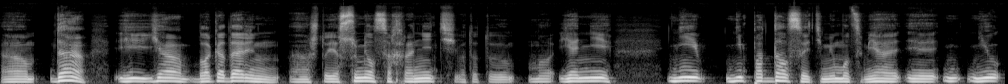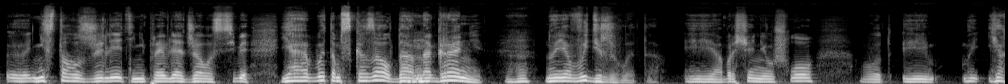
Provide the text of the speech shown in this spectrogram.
Эм, да, и я благодарен, э, что я сумел сохранить вот эту... Я не, не, не поддался этим эмоциям, я э, не, э, не стал жалеть и не проявлять жалость к себе. Я об этом сказал, да, Мгм. на грани. Мгм. Но я выдержал это. И обращение ушло. Вот, и я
